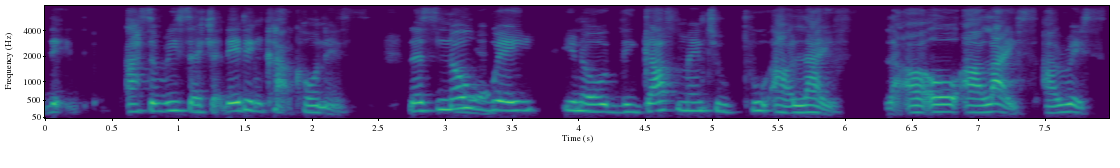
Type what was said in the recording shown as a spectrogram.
they, as a researcher, they didn't cut corners. There's no yeah. way, you know, the government to put our life or our lives at risk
